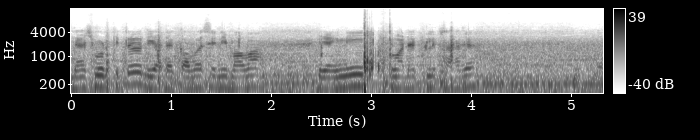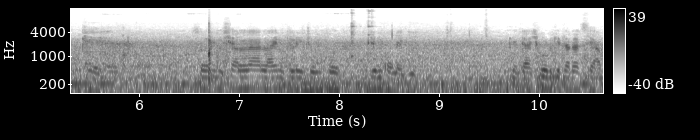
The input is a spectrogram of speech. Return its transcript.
Dashboard kita dia ada cover sini bawah. Yang ni tu ada clip sahaja. Okay. So insyaallah lain kali jumpa jumpa lagi. Okay, dashboard kita dah siap.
